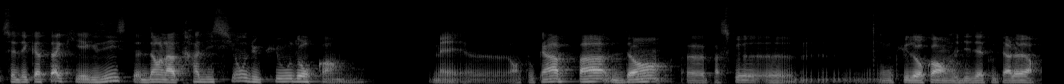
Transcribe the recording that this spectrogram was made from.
C'est des katas qui existent dans la tradition du Kyudokan. Mais euh, en tout cas, pas dans euh, parce que Kyudokan, on le disait tout à l'heure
